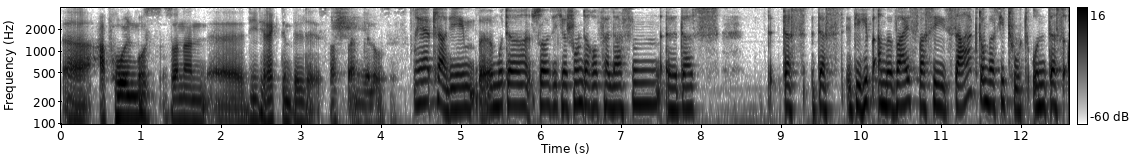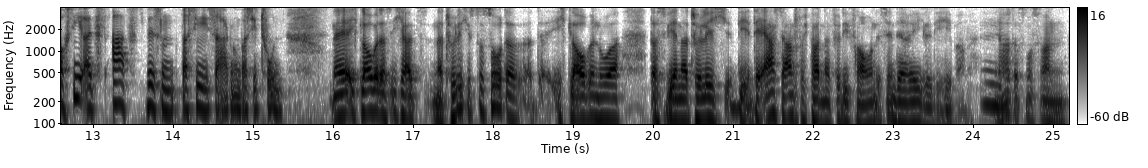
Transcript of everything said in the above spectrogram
äh, abholen muss, sondern äh, die direkt im Bilde ist, was bei mir los ist. Ja klar, die äh, Mutter soll sich ja schon darauf verlassen, äh, dass dass, dass die Hebamme weiß, was sie sagt und was sie tut und dass auch Sie als Arzt wissen, was Sie sagen und was Sie tun. Naja, ich glaube, dass ich als, natürlich ist das so, da, ich glaube nur, dass wir natürlich, die, der erste Ansprechpartner für die Frauen ist in der Regel die Hebamme. Mhm. Ja, das muss man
